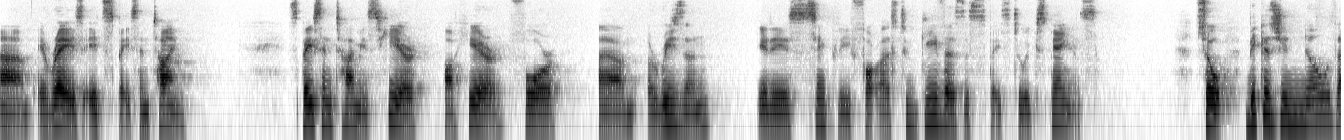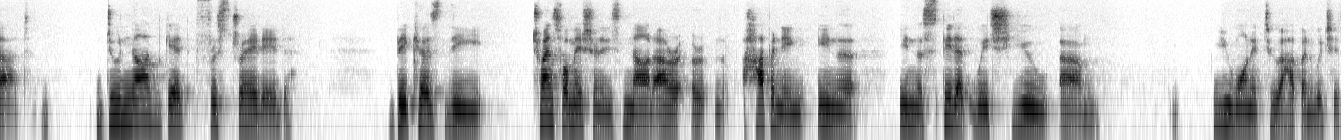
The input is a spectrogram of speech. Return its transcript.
um, erase its space and time. Space and time is here, are here for um, a reason. It is simply for us to give us the space to experience. So, because you know that, do not get frustrated because the transformation is not our, uh, happening in a in the speed at which you um, you want it to happen, which is,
